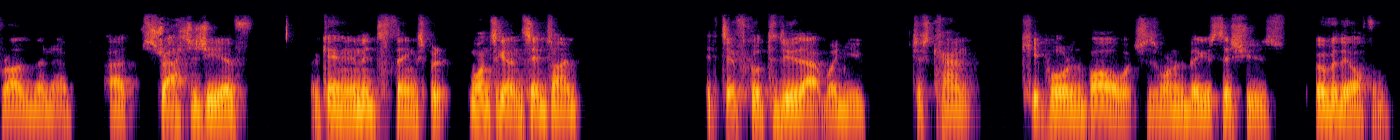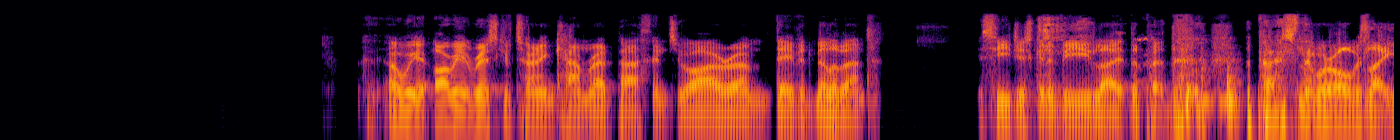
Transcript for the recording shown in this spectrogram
rather than a, a strategy of getting them into things. But once again, at the same time, it's difficult to do that when you just can't keep hold of the ball, which is one of the biggest issues over the autumn. Are we are we at risk of turning Cam Redpath into our um, David Miliband? Is he just going to be like the, the, the person that we're always like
